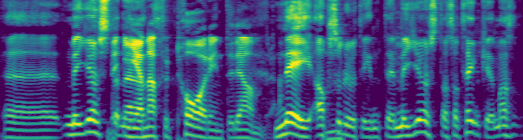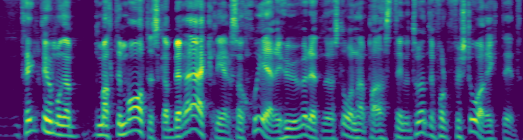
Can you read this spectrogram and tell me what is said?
eh, men just Det ena förtar inte det andra. Nej, absolut inte. Men just alltså, tänk, man, tänk dig hur många matematiska beräkningar som sker i huvudet när du slår den här passningen. Det tror jag inte folk förstår riktigt.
